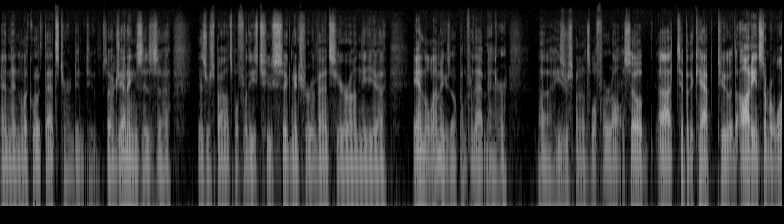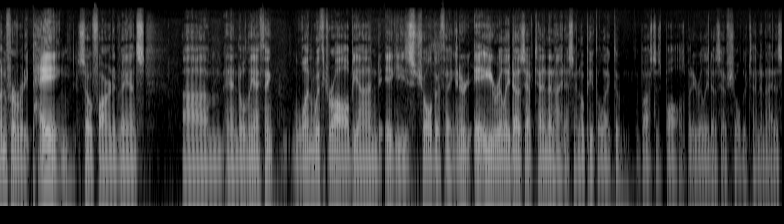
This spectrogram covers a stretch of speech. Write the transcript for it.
and then look what that's turned into. So Jennings is uh, is responsible for these two signature events here on the uh, and the Lemmings Open for that matter. Uh, he's responsible for it all. So uh, tip of the cap to the audience number one for everybody paying so far in advance. Um, and only I think one withdrawal beyond Iggy's shoulder thing. And Iggy really does have tendonitis. I know people like to, to bust his balls, but he really does have shoulder tendonitis.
